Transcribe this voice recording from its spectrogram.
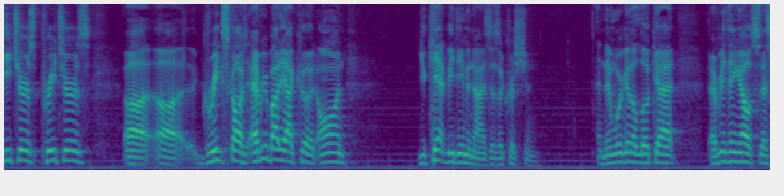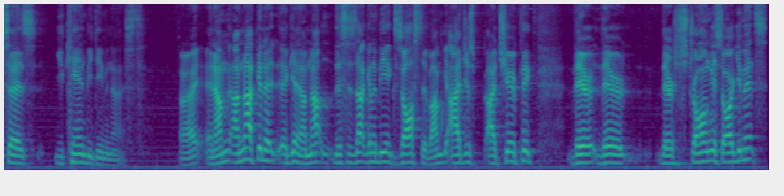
teachers, preachers, uh, uh, Greek scholars, everybody I could on you can't be demonized as a Christian. And then we're going to look at everything else that says you can be demonized. All right? And I'm, I'm not going to, again, I'm not, this is not going to be exhaustive. I'm, I just, I cherry picked their, their, their strongest arguments,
